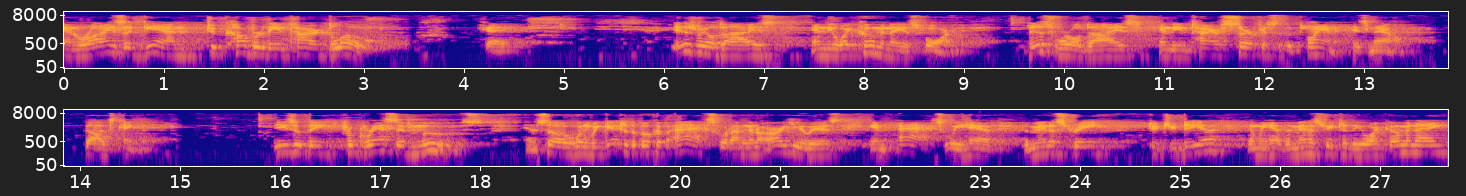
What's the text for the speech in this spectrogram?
and rise again to cover the entire globe. Okay? Israel dies and the oikumene is formed. This world dies and the entire surface of the planet is now God's kingdom. These are the progressive moves. And so when we get to the book of Acts, what I'm going to argue is in Acts we have the ministry to Judea, and we have the ministry to the oikumene,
